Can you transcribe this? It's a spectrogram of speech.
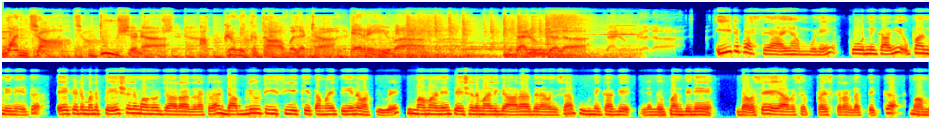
වංචා දූෂණ අක්‍රමිකතාවලට එරෙහිව බැලුම්ගල ඊට පස්සේ ආයි හම්බුනේ පූර්ණිකාගේ උපන්දිනේට ඒකට මට පේෂල මනෝජ ආරාධනා කළා WTC එකේ තමයි තියෙනවා කිව්වේ. මම අනේ පේෂල මාලිගේ ආරාධනාව නිසා පූර්ණිකාගේ උපන්දිනේ දවසේ එයාව සර්ප්‍රයිස් කරන්නත් එක්ක මම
